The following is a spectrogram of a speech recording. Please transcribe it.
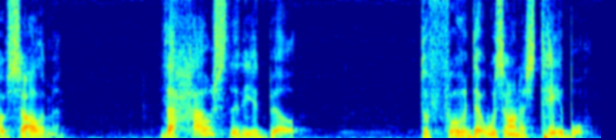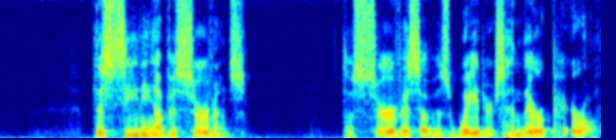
of Solomon, the house that he had built, the food that was on his table, the seating of his servants, the service of his waiters and their apparel,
